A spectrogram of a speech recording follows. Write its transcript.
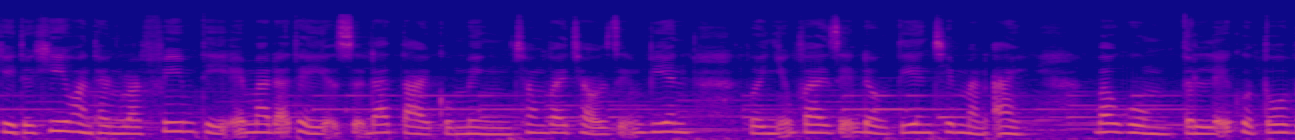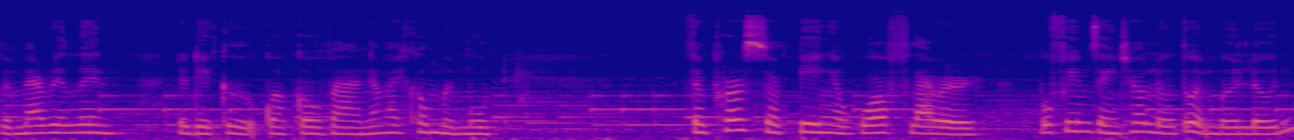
Kể từ khi hoàn thành loạt phim thì Emma đã thể hiện sự đa tài của mình trong vai trò diễn viên với những vai diễn đầu tiên trên màn ảnh, bao gồm Tuần lễ của tôi với Marilyn, được đề cử quả cầu vàng năm 2011. The Perks of Being a Wallflower, bộ phim dành cho lứa tuổi mới lớn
